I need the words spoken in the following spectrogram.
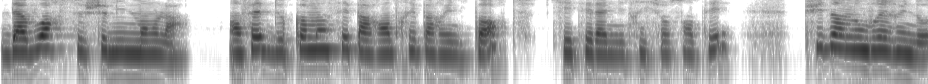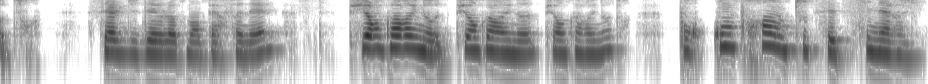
d'avoir ce cheminement-là. En fait, de commencer par rentrer par une porte, qui était la nutrition santé, puis d'en ouvrir une autre, celle du développement personnel, puis encore une autre, puis encore une autre, puis encore une autre, pour comprendre toute cette synergie.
